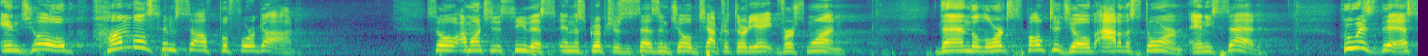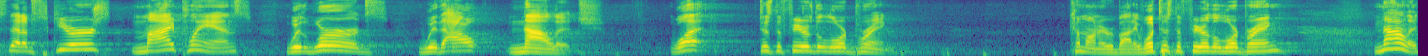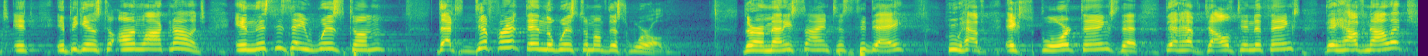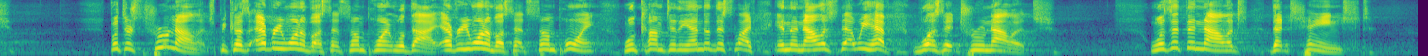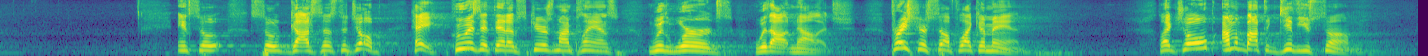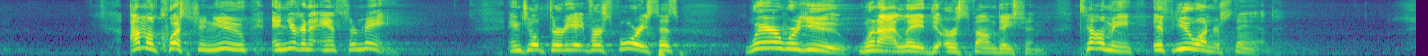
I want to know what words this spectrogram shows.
And Job humbles himself before God. So I want you to see this in the scriptures. It says in Job chapter 38, verse 1 Then the Lord spoke to Job out of the storm, and he said, Who is this that obscures my plans with words without knowledge? What does the fear of the Lord bring? Come on, everybody. What does the fear of the Lord bring? Knowledge. It, it begins to unlock knowledge. And this is a wisdom that's different than the wisdom of this world. There are many scientists today who have explored things, that, that have delved into things. They have knowledge. But there's true knowledge because every one of us at some point will die. Every one of us at some point will come to the end of this life. In the knowledge that we have, was it true knowledge? Was it the knowledge that changed? And so, so God says to Job, Hey, who is it that obscures my plans with words without knowledge? Brace yourself like a man. Like Job, I'm about to give you some. I'm gonna question you, and you're gonna answer me. In Job 38, verse 4, he says, Where were you when I laid the earth's foundation? tell me if you understand.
